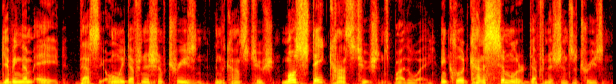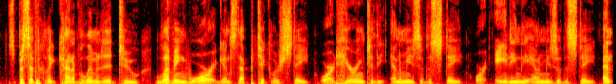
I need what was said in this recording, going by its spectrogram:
giving them aid. That's the only definition of treason in the Constitution. Most state constitutions, by the way, include kind of similar definitions of treason specifically kind of limited to levying war against that particular state or adhering to the enemies of the state or aiding the enemies of the state. And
